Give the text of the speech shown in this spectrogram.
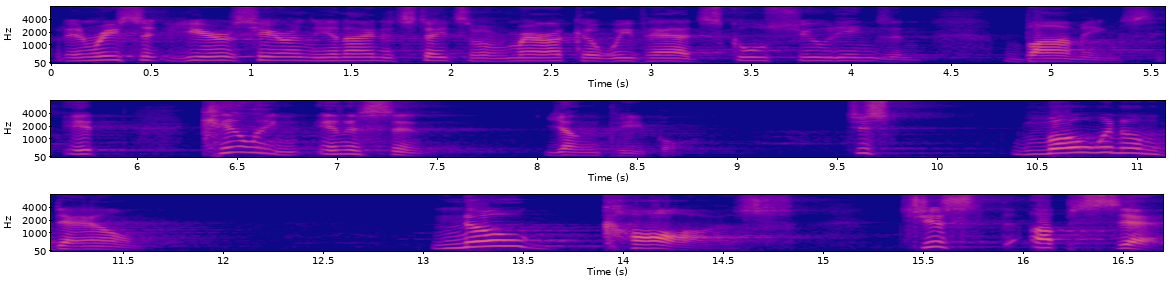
But in recent years here in the United States of America, we've had school shootings and bombings, it killing innocent young people, just mowing them down. No cause, just upset,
